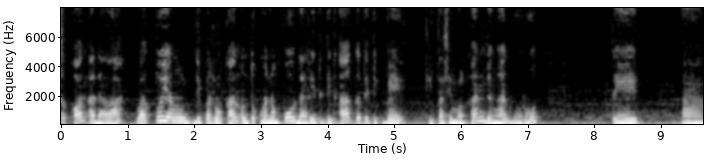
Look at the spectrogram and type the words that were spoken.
sekon adalah waktu yang diperlukan untuk menempuh dari titik A ke titik B. Kita simbolkan dengan huruf T A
